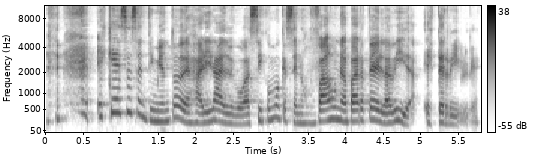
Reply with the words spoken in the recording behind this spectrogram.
es que ese sentimiento de dejar ir algo, así como que se nos va una parte de la vida, es terrible.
